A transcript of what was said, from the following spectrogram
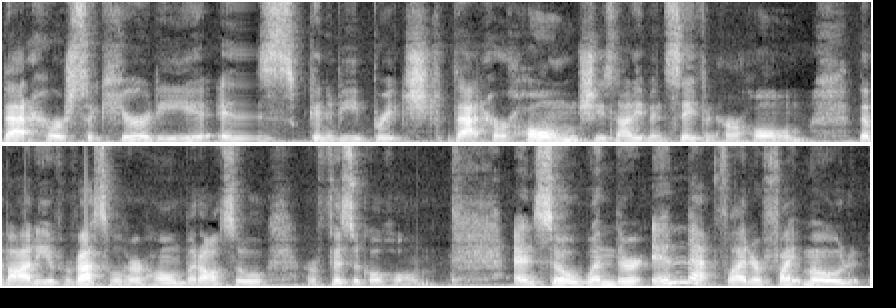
that her security is going to be breached. That her home, she's not even safe in her home, the body of her vessel, her home, but also her physical home. And so when they're in that flight or fight mode,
